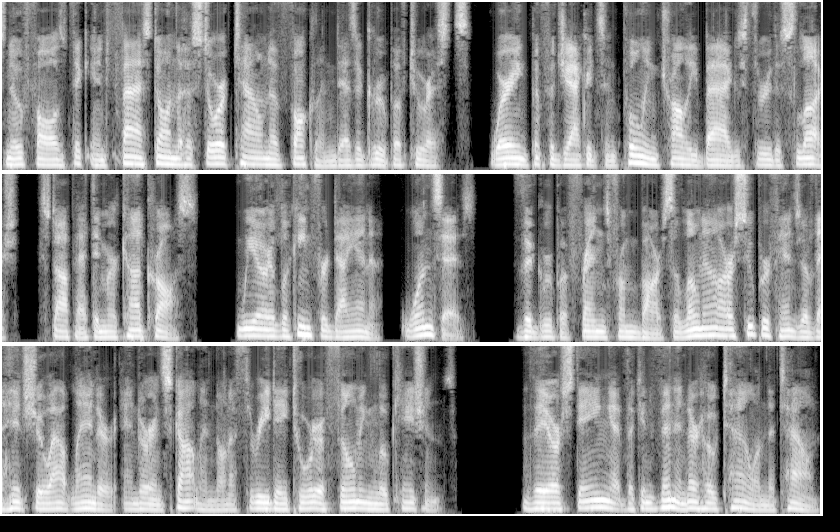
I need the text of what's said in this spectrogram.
Snow falls thick and fast on the historic town of Falkland as a group of tourists, wearing puffer jackets and pulling trolley bags through the slush, stop at the Mercat Cross. We are looking for Diana, one says. The group of friends from Barcelona are superfans of the hit show Outlander and are in Scotland on a three-day tour of filming locations. They are staying at the Covenanter Hotel in the town,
